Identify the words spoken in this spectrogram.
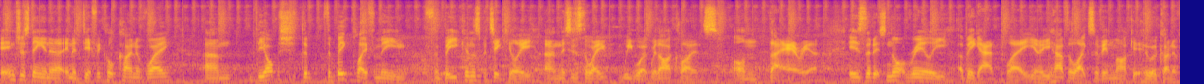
interesting in a in a difficult kind of way. Um, the, the, the big play for me, for beacons particularly, and this is the way we work with our clients on that area, is that it's not really a big ad play. You know, you have the likes of InMarket who are kind of,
